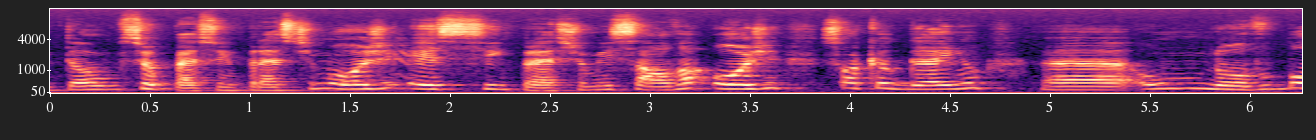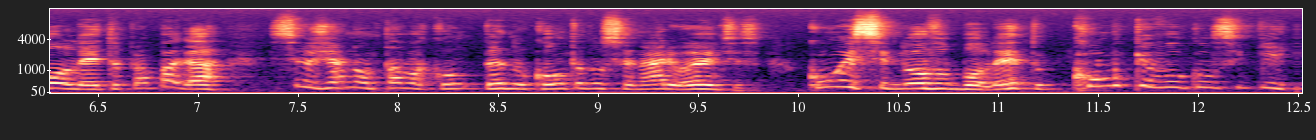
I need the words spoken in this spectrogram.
então, se eu peço um empréstimo hoje, esse empréstimo me salva hoje, só que eu ganho uh, um novo boleto para pagar. Se eu já não estava dando conta do cenário antes, com esse novo boleto, como que eu vou conseguir?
